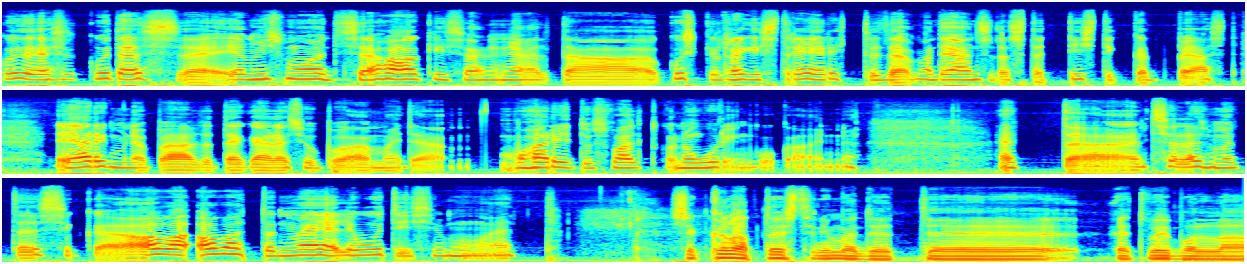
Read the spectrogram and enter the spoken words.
kuidas, kuidas ja mismoodi see Haagis on nii-öelda kuskil registreeritud ja ma tean seda statistikat peast. ja järgmine päev ta tegeles juba, ma ei tea, haridusvaldkonna uuringuga, on ju. et, äh, et selles mõttes niisugune ava, avatud meel ja uudishimu, et see kõlab tõesti niimoodi, et, et võib-olla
